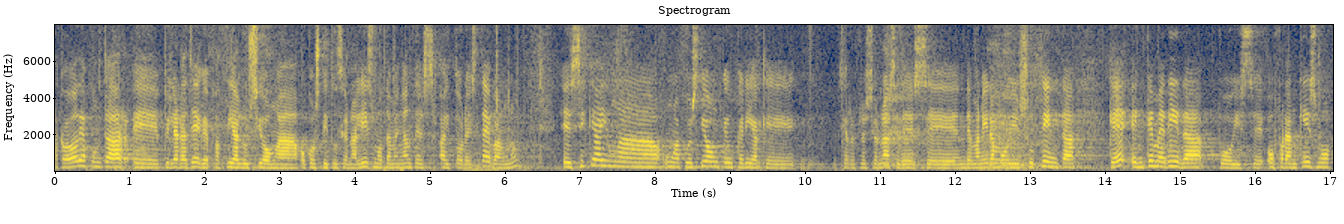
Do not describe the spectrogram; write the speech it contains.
Acababa de apuntar eh, Pilar Allegue, facía alusión a, ao constitucionalismo, tamén antes Aitor Esteban, non? Eh, e sí que hai unha, unha cuestión que eu quería que, que reflexionase dese, de maneira moi sucinta, que en que medida pois eh, o franquismo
